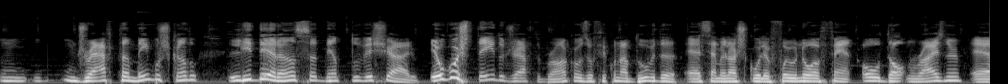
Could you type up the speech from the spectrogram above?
um, um- draft também buscando liderança dentro do vestiário. Eu gostei do draft do Broncos. Eu fico na dúvida eh, se a melhor escolha foi o Noah Fant ou o Dalton Reisner. É,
